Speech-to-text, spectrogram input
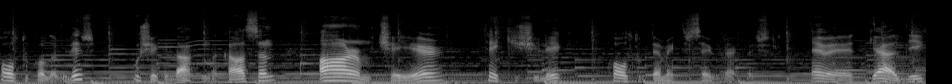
koltuk olabilir. Bu şekilde aklında kalsın. Armchair tek kişilik koltuk demektir sevgili arkadaşlar. Evet geldik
